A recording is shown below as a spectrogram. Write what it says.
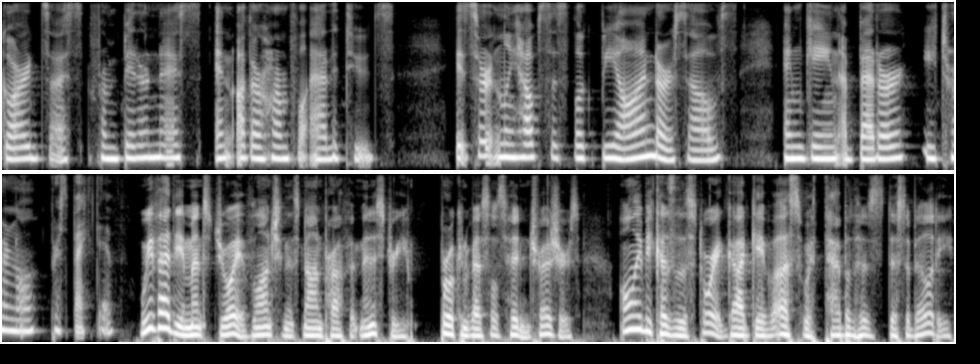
guards us from bitterness and other harmful attitudes. It certainly helps us look beyond ourselves and gain a better eternal perspective. We've had the immense joy of launching this nonprofit ministry, Broken Vessels Hidden Treasures, only because of the story God gave us with Tabitha's disability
